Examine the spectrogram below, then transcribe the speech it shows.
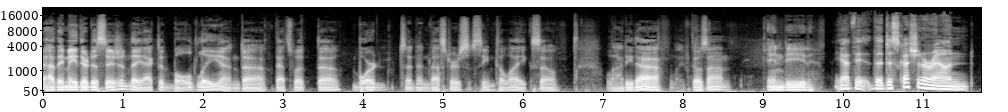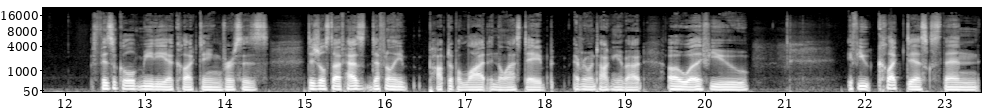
Uh, they made their decision. They acted boldly, and uh, that's what the boards and investors seem to like. So, la di da, life goes on. Indeed. Yeah, the the discussion around physical media collecting versus digital stuff has definitely popped up a lot in the last day. Everyone talking about, oh well, if you if you collect discs, then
